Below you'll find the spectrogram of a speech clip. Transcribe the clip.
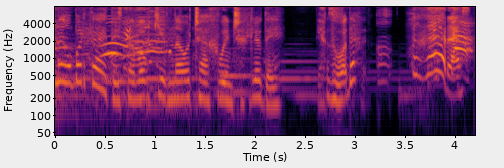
Не обертайтесь на вовків на очах в інших людей. Згода? Гаразд.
